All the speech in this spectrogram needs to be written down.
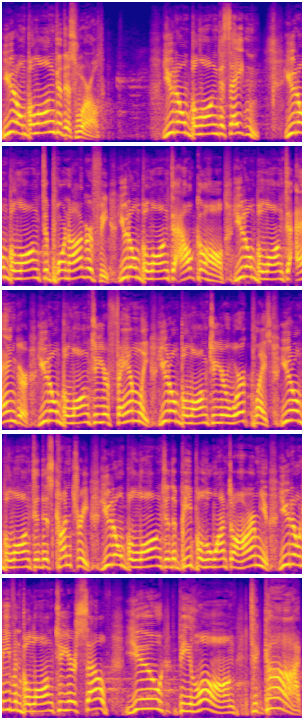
you don't belong to this world. You don't belong to Satan. You don't belong to pornography. You don't belong to alcohol. You don't belong to anger. You don't belong to your family. You don't belong to your workplace. You don't belong to this country. You don't belong to the people who want to harm you. You don't even belong to yourself. You belong to God.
